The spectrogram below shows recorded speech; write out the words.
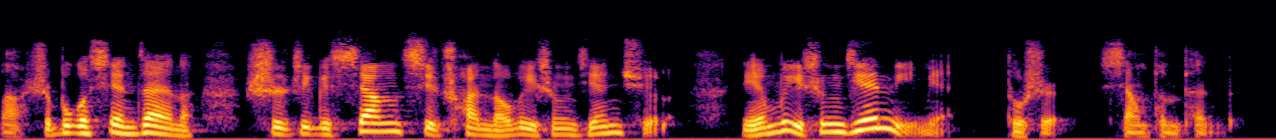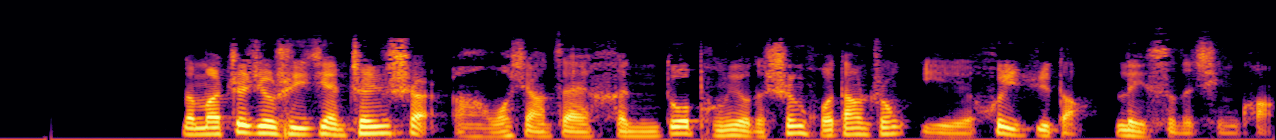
啊，只不过现在呢，是这个香气串到卫生间去了，连卫生间里面都是香喷喷的。那么这就是一件真事儿啊！我想在很多朋友的生活当中也会遇到类似的情况。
